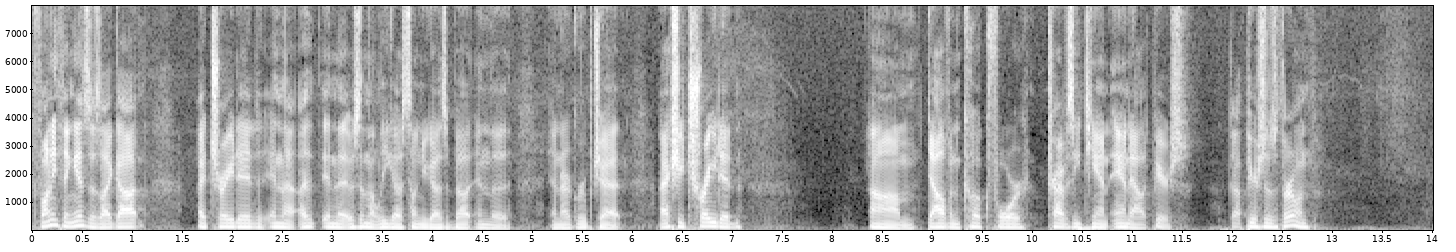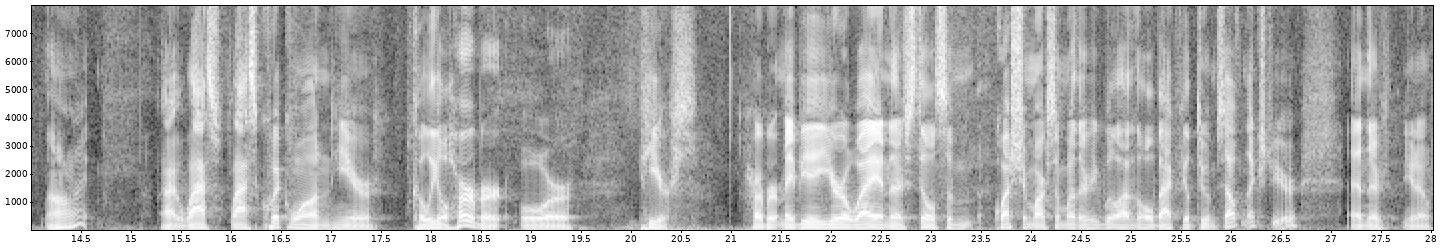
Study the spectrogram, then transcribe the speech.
Funny thing is, is I got, I traded in the uh, in the it was in the league I was telling you guys about in the in our group chat. I actually traded, um, Dalvin Cook for Travis Etienne and Alec Pierce. Got Pierce's throwing. All right. All right. Last last quick one here. Khalil Herbert or Pierce. Herbert may be a year away, and there's still some question marks on whether he will have the whole backfield to himself next year. And there, you know,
